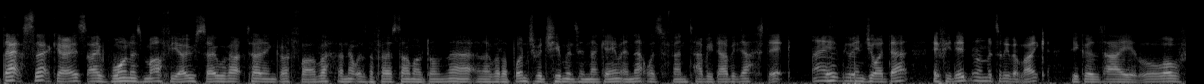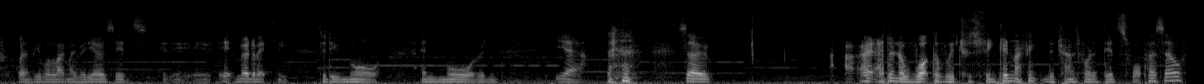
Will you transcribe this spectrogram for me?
that's that, guys. I've won as Mafioso without turning Godfather, and that was the first time I've done that, and I've got a bunch of achievements in that game, and that was fantabby-dabby-dastic. I hope you enjoyed that. If you did, remember to leave a like, because I love when people like my videos. It's It, it, it motivates me to do more and more, and yeah. so, I, I don't know what the witch was thinking. I think the transporter did swap herself.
